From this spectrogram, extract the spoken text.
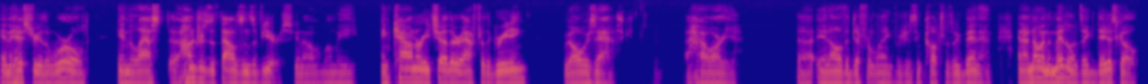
in the history of the world in the last uh, hundreds of thousands of years. You know when we encounter each other after the greeting we always ask how are you uh, in all the different languages and cultures we've been in. And I know in the Midlands, they, they just go,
